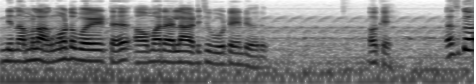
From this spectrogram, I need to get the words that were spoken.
ഇനി നമ്മൾ അങ്ങോട്ട് പോയിട്ട് അവന്മാരെല്ലാം അടിച്ചു പൂട്ടേണ്ടി വരും ഓക്കെ ലെറ്റ്സ് ഗോ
